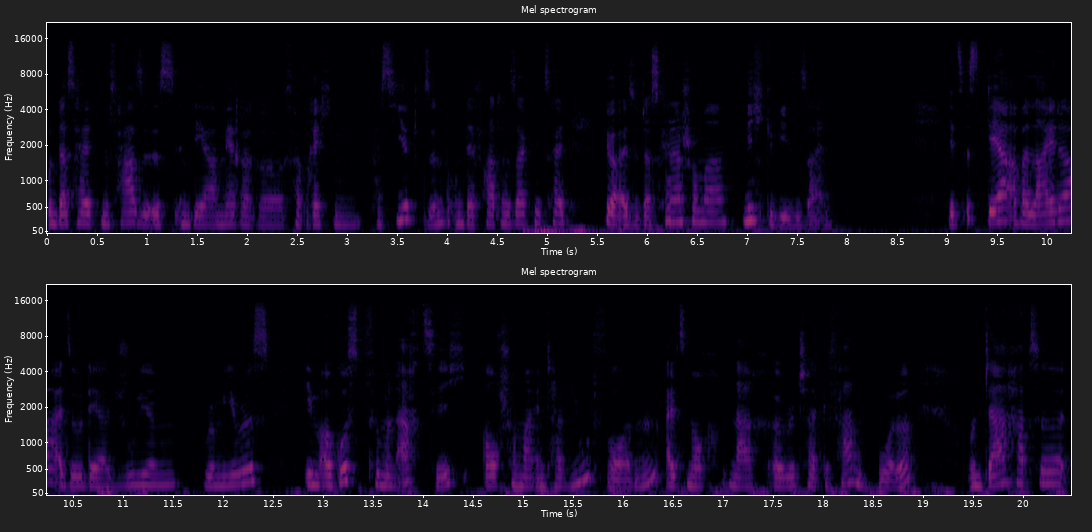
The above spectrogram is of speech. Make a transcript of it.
und das halt eine Phase ist, in der mehrere Verbrechen passiert sind. Und der Vater sagt jetzt halt, ja, also das kann ja schon mal nicht gewesen sein. Jetzt ist der aber leider, also der Julian Ramirez, im August 85 auch schon mal interviewt worden, als noch nach äh, Richard gefahndet wurde. Und da hatte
